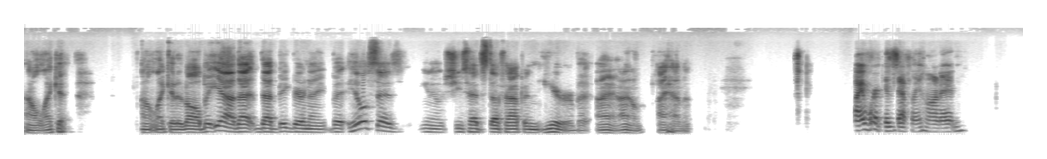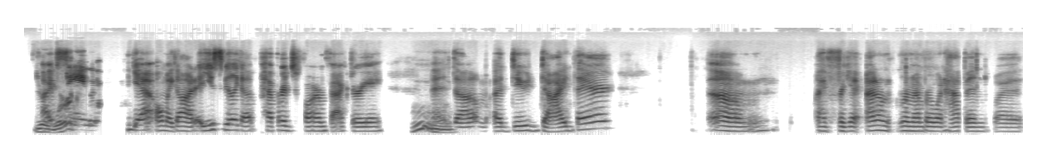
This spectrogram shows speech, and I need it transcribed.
I don't like it. I don't like it at all. But yeah, that that big bear night. But Hill says, you know, she's had stuff happen here, but I I don't I haven't. My work is definitely haunted. Your I've work? seen yeah, oh my god. It used to be like a Pepperidge farm factory. Ooh. And um a dude died there. Um I forget, I don't remember what happened, but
